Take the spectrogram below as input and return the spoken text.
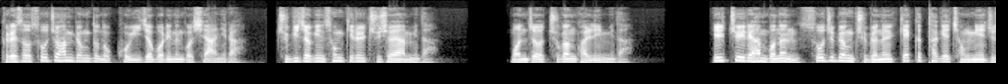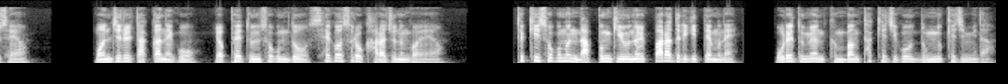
그래서 소주 한 병도 놓고 잊어버리는 것이 아니라 주기적인 손길을 주셔야 합니다. 먼저 주간 관리입니다. 일주일에 한 번은 소주병 주변을 깨끗하게 정리해 주세요. 먼지를 닦아내고 옆에 둔 소금도 새 것으로 갈아주는 거예요. 특히 소금은 나쁜 기운을 빨아들이기 때문에 오래 두면 금방 탁해지고 눅눅해집니다.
